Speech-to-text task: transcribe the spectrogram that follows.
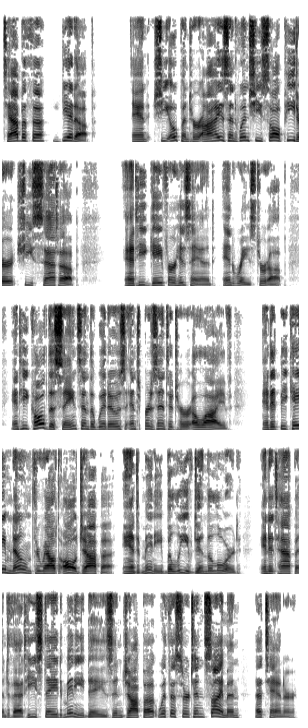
Tabitha, get up. And she opened her eyes, and when she saw Peter, she sat up. And he gave her his hand, and raised her up. And he called the saints and the widows, and presented her alive. And it became known throughout all Joppa, and many believed in the Lord. And it happened that he stayed many days in Joppa with a certain Simon, a tanner.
